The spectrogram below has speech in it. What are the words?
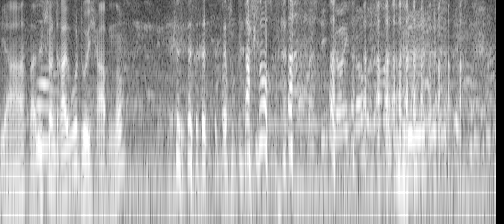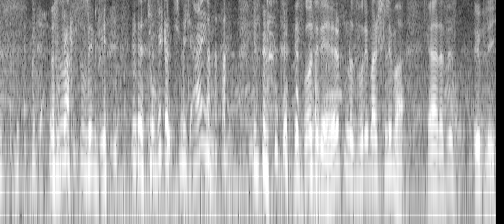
Ja, weil wir schon 3 Uhr durch haben, ne? Ach so. Versteht ihr euch noch oder was? Du mir? Du wickelst mich ein. Ich wollte dir helfen und es wurde immer schlimmer. Ja, das ist üblich.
